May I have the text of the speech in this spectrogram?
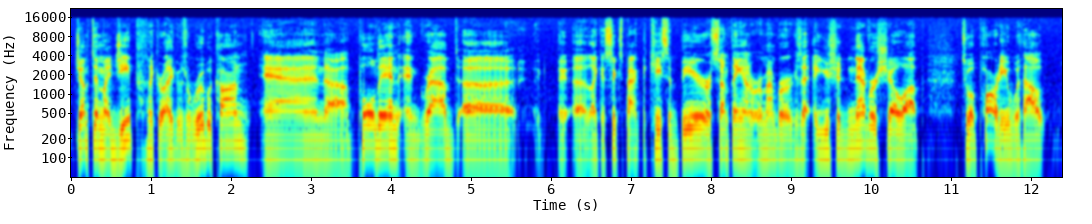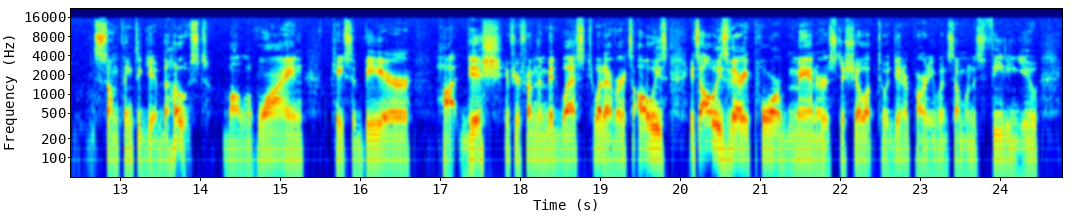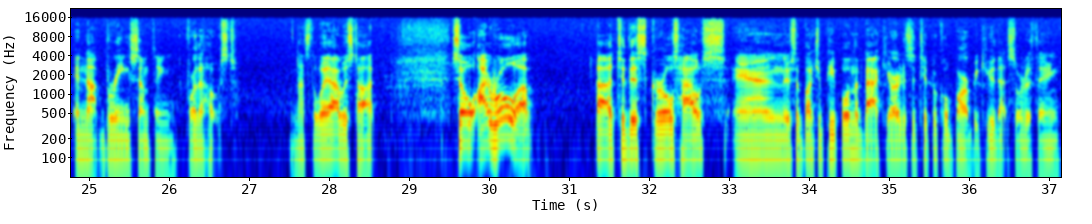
Jumped in my Jeep, like, like it was a Rubicon, and uh, pulled in and grabbed uh, a, a, like a six pack, a case of beer or something. I don't remember because you should never show up to a party without something to give the host. Bottle of wine, case of beer, hot dish if you're from the Midwest, whatever. It's always it's always very poor manners to show up to a dinner party when someone is feeding you and not bring something for the host. And that's the way I was taught. So I roll up uh, to this girl's house, and there's a bunch of people in the backyard. It's a typical barbecue, that sort of thing.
